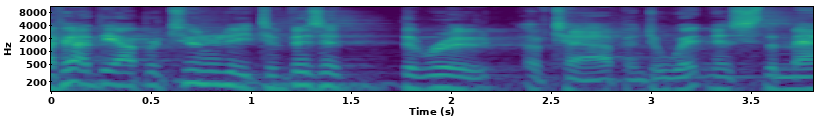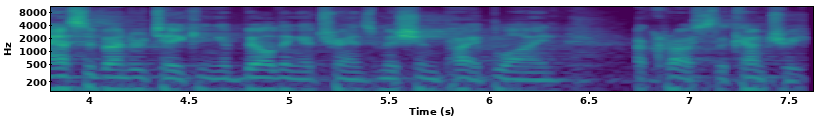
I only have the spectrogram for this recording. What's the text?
I've had the opportunity to visit the route of TAP and to witness the massive undertaking of building a transmission pipeline across the country.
